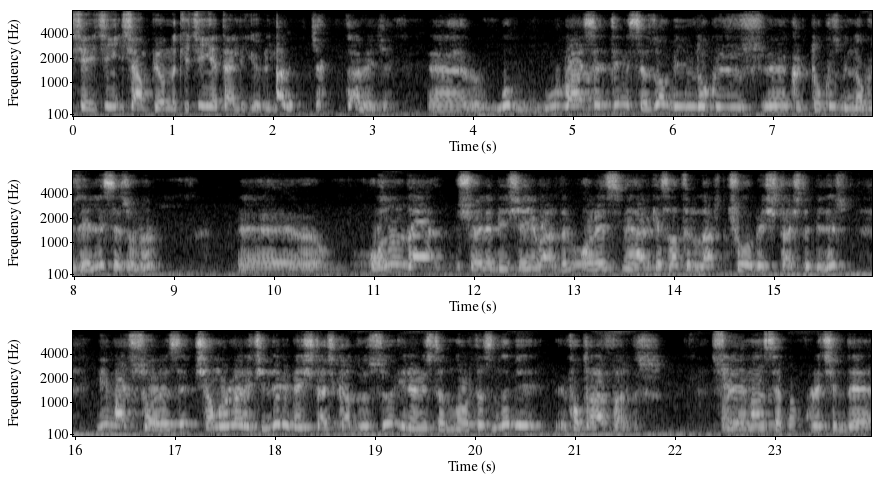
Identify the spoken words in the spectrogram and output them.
şey için şampiyonluk için yeterli görünüyor. Tabii ki. Tabii ki. Ee, bu, bu bahsettiğimiz sezon 1949-1950 sezonu. Ee, onun da şöyle bir şeyi vardır. O resmi herkes hatırlar. Çoğu Beşiktaşlı bilir. Bir maç sonrası çamurlar içinde bir Beşiktaş kadrosu İnönü Stadı'nın ortasında bir fotoğraf vardır. Süleyman Sefa var içinde.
